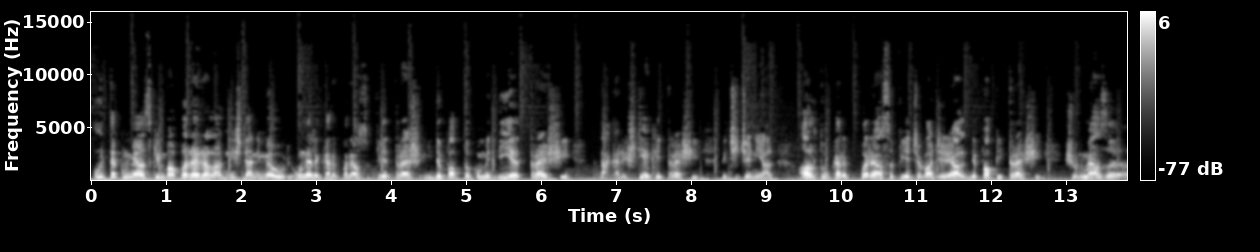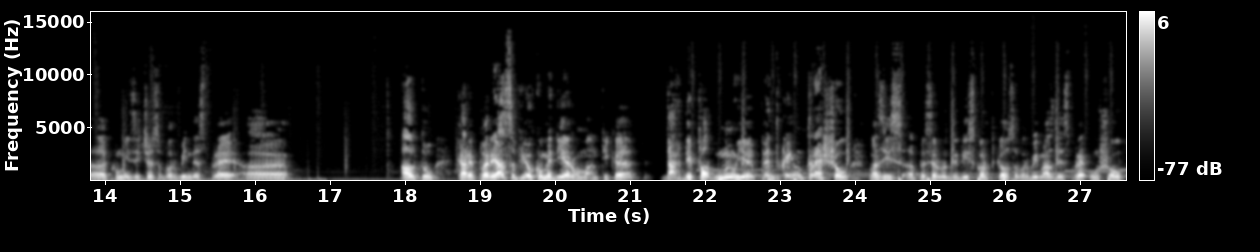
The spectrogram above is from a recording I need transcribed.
uite cum mi-a schimbat părerea la niște animeuri. Unele care păreau să fie trash, e de fapt o comedie trashy, dar care știe că e trashy, deci e genial. Altul care părea să fie ceva genial, de fapt e trashy. Și urmează, uh, cum îi zice, să vorbim despre uh, altul care părea să fie o comedie romantică, dar de fapt nu e, pentru că e un trash show. M-am zis uh, pe serverul de Discord că o să vorbim azi despre un show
